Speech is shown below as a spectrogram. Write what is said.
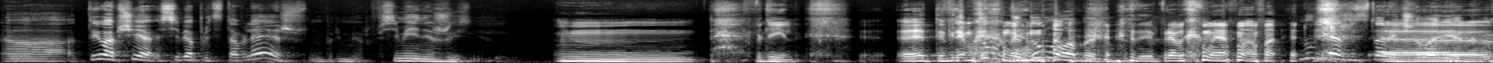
А, ты вообще себя представляешь, например, в семейной жизни? Блин, э, ты прямо как моя мама. думал об этом? Ты прямо как моя мама. Ну, я же старый человек.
